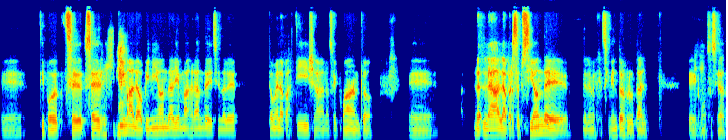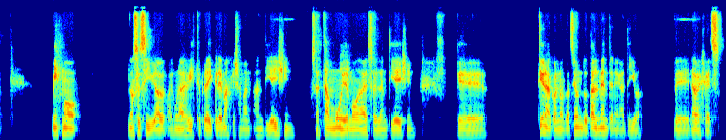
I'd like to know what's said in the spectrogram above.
Eh, tipo, se, se deslegitima la opinión de alguien más grande diciéndole, tome la pastilla, no sé cuánto. la, percepción de, del envejecimiento es brutal eh, como sociedad. Mismo, no sé si alguna vez viste, pero hay cremas que llaman anti-aging. O sea, está muy de moda eso del anti-aging, que tiene una connotación totalmente negativa de la vejez.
